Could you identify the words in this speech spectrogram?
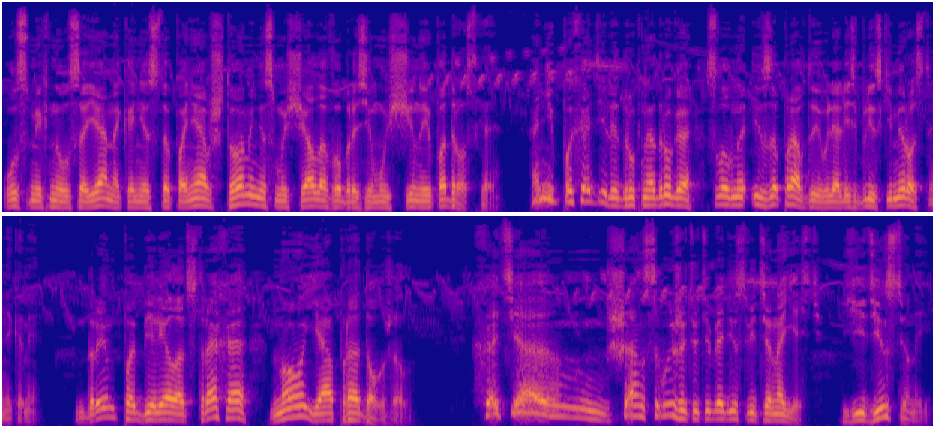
Усмехнулся я, наконец-то поняв, что меня смущало в образе мужчины и подростка. Они походили друг на друга, словно и за правду являлись близкими родственниками. Дрын побелел от страха, но я продолжил. Хотя шанс выжить у тебя действительно есть. Единственный.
